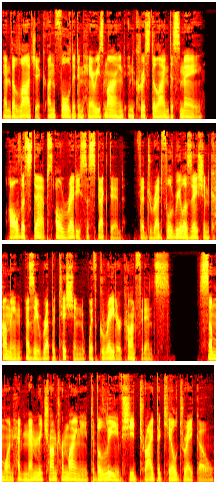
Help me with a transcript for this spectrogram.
And the logic unfolded in Harry's mind in crystalline dismay. All the steps already suspected, the dreadful realization coming as a repetition with greater confidence. Someone had memory charmed Hermione to believe she'd tried to kill Draco.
